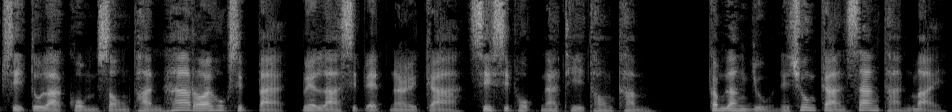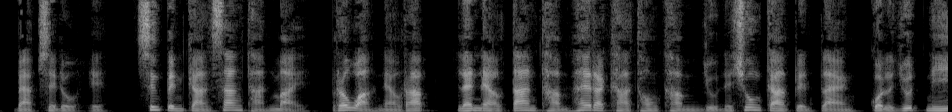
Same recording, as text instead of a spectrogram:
24 ตุลาคม 2568 เวลา 11นาฬิกา46 นาทีทองคำ กำลังอยู่ในช่วงการสร้างฐานใหม่แบบเซโดเอซึ่งเป็นการสร้างฐานใหม่ ระหว่างแนวรับ และแนวต้านทำให้ราคาทองคำอยู่ในช่วงการเปลี่ยนแปลง กลยุทธ์นี้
